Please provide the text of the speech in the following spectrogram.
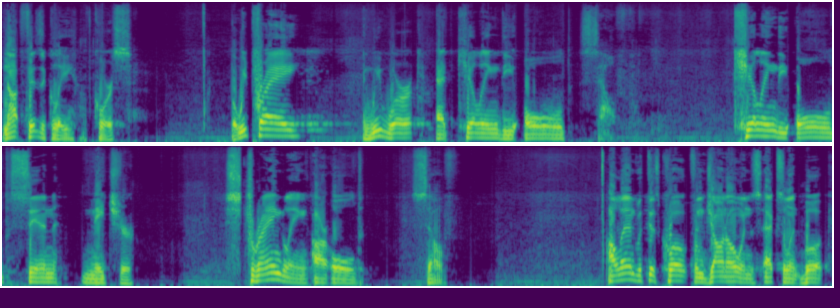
Not physically, of course, but we pray and we work at killing the old self, killing the old sin nature, strangling our old self. I'll end with this quote from John Owen's excellent book,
